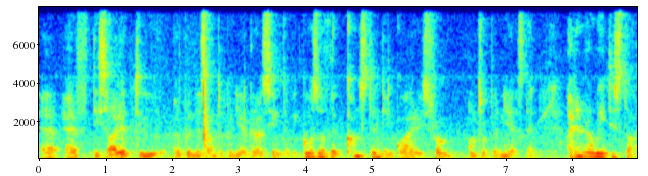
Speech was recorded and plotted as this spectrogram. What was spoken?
uh, have decided to open this Entrepreneur Growth Center because of the constant inquiries from entrepreneurs that I don't know where to start,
